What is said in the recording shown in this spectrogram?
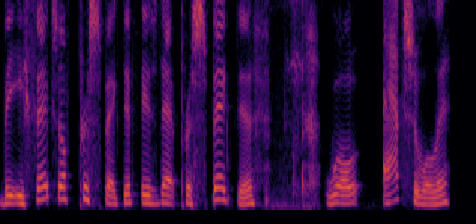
The effects of perspective is that perspective will actually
